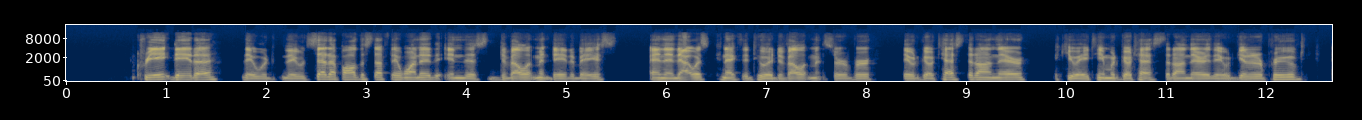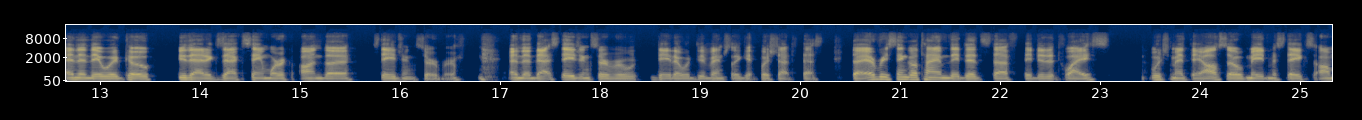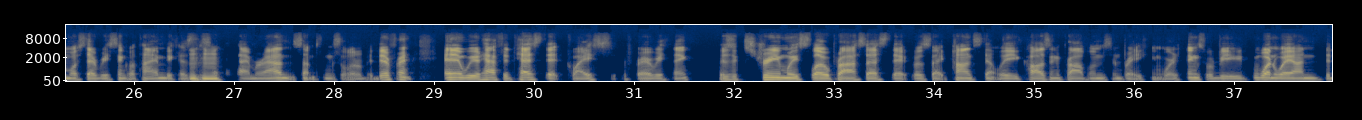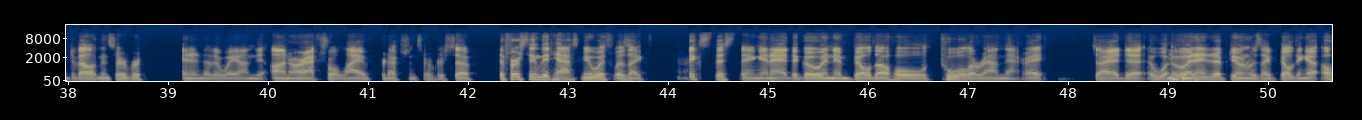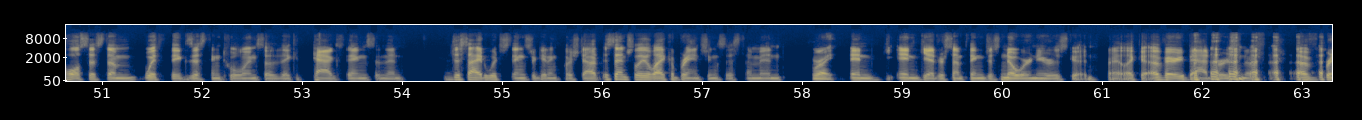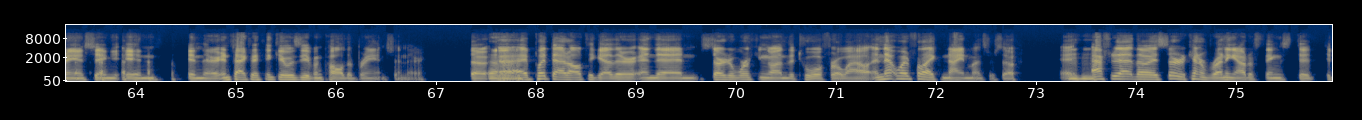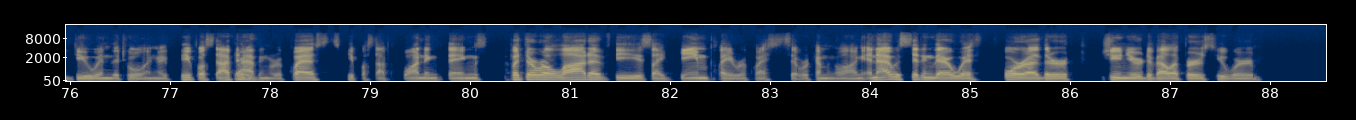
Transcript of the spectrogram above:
create data, they would they would set up all the stuff they wanted in this development database and then that was connected to a development server. They would go test it on there. The QA team would go test it on there. They would get it approved and then they would go do that exact same work on the staging server. And then that staging server data would eventually get pushed out to test. So every single time they did stuff, they did it twice, which meant they also made mistakes almost every single time because the Mhm. second time around something's a little bit different. And then we would have to test it twice for everything. It was extremely slow process that was like constantly causing problems and breaking where things would be one way on the development server and another way on the on our actual live production server. So the first thing they tasked me with was like fix this thing and I had to go in and build a whole tool around that, right? So I had to wh- what I Mhm. ended up doing was like building a, a whole system with the existing tooling so that they could tag things and then decide which things are getting pushed out. Essentially like a branching system in right in in Git or something, just nowhere near as good, right? Like a, a very bad version of of branching in in there. In fact, I think it was even called a branch in there. So Uh-huh. I, I put that all together and then started working on the tool for a while, and that went for like nine months or so. Uh, Mhm. After that, though, I started kind of running out of things to to do in the tooling. Like people stopped Right. having requests, people stopped wanting things, but there were a lot of these like gameplay requests that were coming along, and I was sitting there with four other junior developers who were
